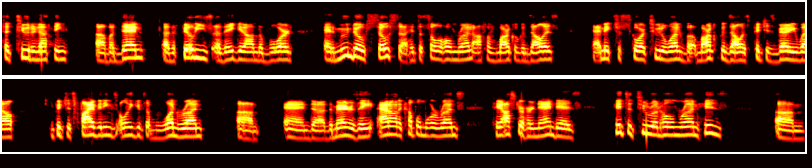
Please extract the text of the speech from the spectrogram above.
to two to nothing. Uh, but then uh, the Phillies uh, they get on the board, and Mundo Sosa hits a solo home run off of Marco Gonzalez. That makes the score two to one. But Marco Gonzalez pitches very well. He pitches five innings, only gives up one run. Um, and uh, the Mariners they add on a couple more runs. Teoscar Hernandez hits a two-run home run, his um,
